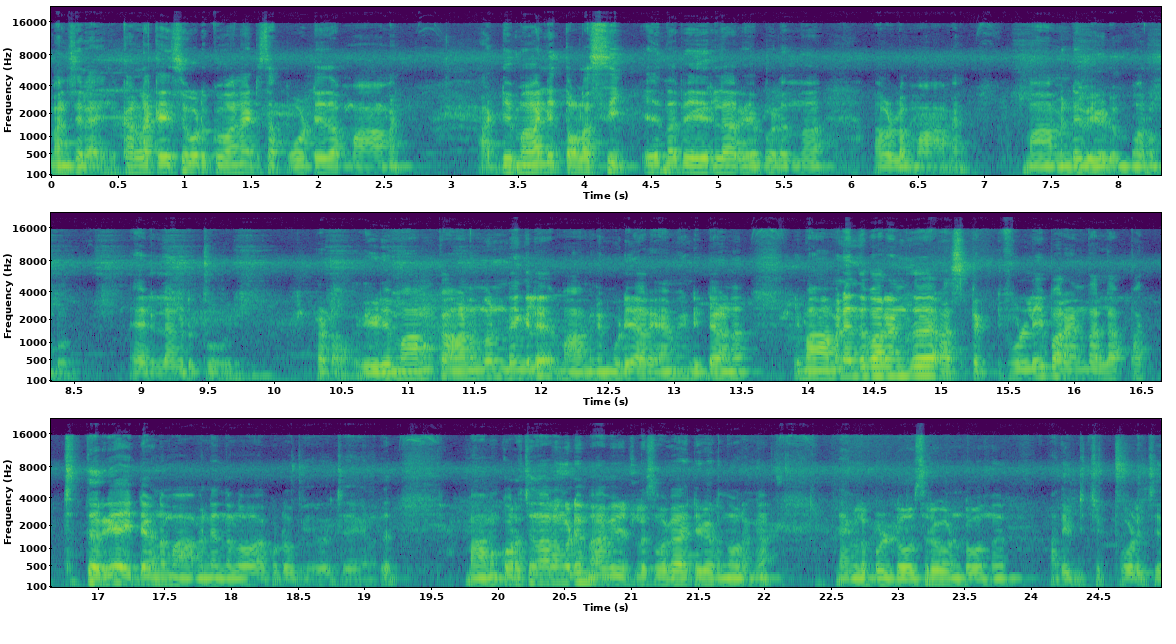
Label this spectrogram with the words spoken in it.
മനസ്സിലായില്ലേ? കള്ളക്കേസ് കൊടുക്കുവാനായിട്ട് സപ്പോർട്ട് ചെയ്ത മാമൻ. അടിമാലി തുളസി എന്ന പേരിൽ അറിയപ്പെടുന്ന അവളുടെ മാമൻ. മാമന്റെ വീടും പറമ്പും എല്ലാം കൂടി പോരും. കേട്ടോ? വീഡിയോ മാമൻ കാണുന്നുണ്ടെങ്കിൽ മാമനും കൂടി അറിയാൻ വേണ്ടിയിട്ടാണ്. ഈ മാമൻ എന്ന് പറയുന്നത് റെസ്പെക്റ്റ്ഫുള്ളി പറയുന്നതല്ല പച്ചത്തെറിയായിട്ടാണ് മാമൻ എന്നുള്ള വാക്കോട് ഉപയോഗിച്ചിരിക്കുന്നത് മാമൻ കുറച്ച് നാളും കൂടി ആ വീട്ടിൽ സുഖമായിട്ട് കിടന്നുറങ്ങാം ഞങ്ങൾ ബുൾഡോസർ കൊണ്ടുവന്ന് അത് ഇടിച്ച് പൊളിച്ച്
